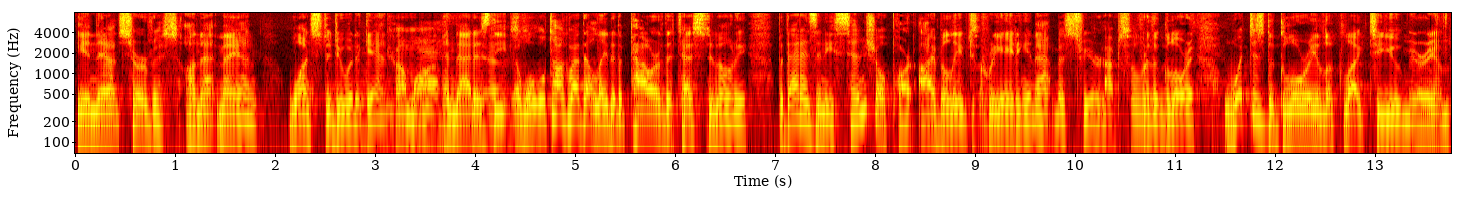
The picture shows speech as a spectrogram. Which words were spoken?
in that service on that man wants to do it again. Come on. Yes. And that is yes. the, well, we'll talk about that later, the power of the testimony, but that is an essential part, I believe, Absolutely. to creating an atmosphere Absolutely. for the glory. What does the glory look like to you, Miriam?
